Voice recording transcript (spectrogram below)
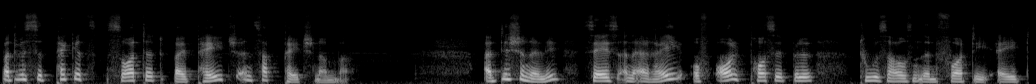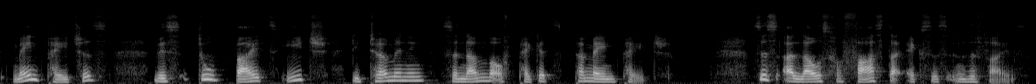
but with the packets sorted by page and subpage number. Additionally, there is an array of all possible 2048 main pages with 2 bytes each determining the number of packets per main page. This allows for faster access in the files.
